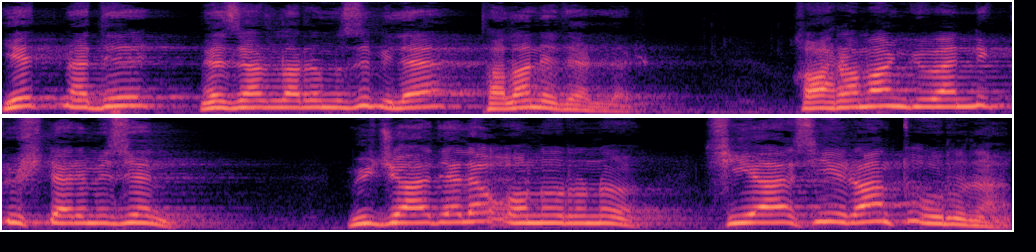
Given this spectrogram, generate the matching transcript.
Yetmedi mezarlarımızı bile talan ederler. Kahraman güvenlik güçlerimizin mücadele onurunu siyasi rant uğruna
